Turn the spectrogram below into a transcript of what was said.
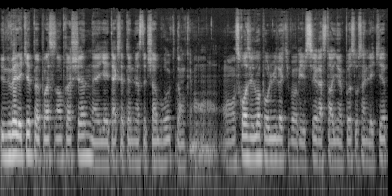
une nouvelle équipe pour la saison prochaine. il a été accepté à l'Université de Sherbrooke, donc on, on, se croise les doigts pour lui là, qui va réussir à se tailler un poste au sein de l'équipe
